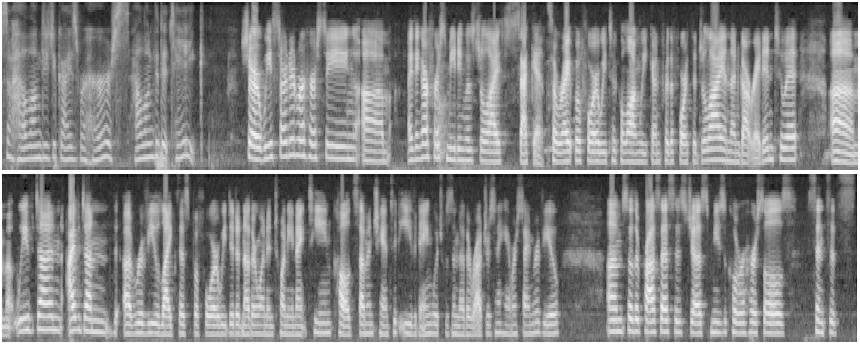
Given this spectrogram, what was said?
So how long did you guys rehearse? How long did it take? Sure. We started rehearsing. Um, I think our first meeting was July 2nd. So, right before we took a long weekend for the 4th of July and then got right into it. Um, we've done, I've done a review like this before. We did another one in 2019 called Some Enchanted Evening, which was another Rodgers and Hammerstein review. Um, so, the process is just musical rehearsals. Since it's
